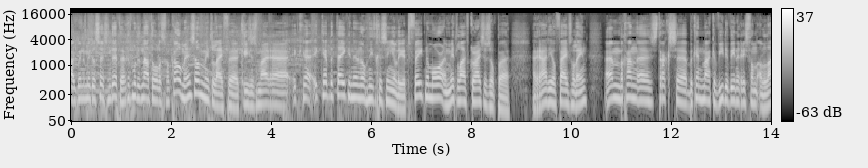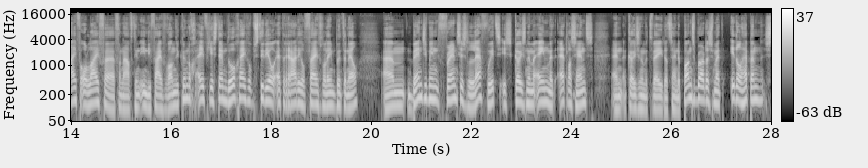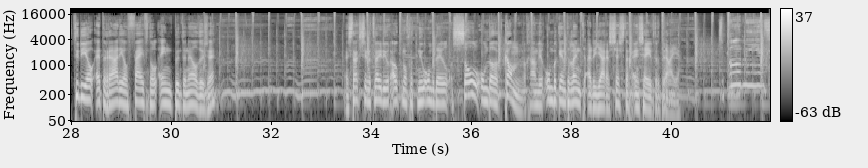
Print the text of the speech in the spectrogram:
Ah, ik ben inmiddels 36. Het moet er nou toch eens van komen, zo'n midlife crisis. Maar eh, ik, eh, ik heb de tekenen nog niet gesignaleerd. Fate No More, een midlife crisis op eh, Radio 5 alleen. Ehm, we gaan straks bekendmaken wie de winnaar is van Live or Live vanavond in Indie 501. Je kunt nog even je stem doorgeven op studio.radio501.nl. Ehm, Benjamin Francis Lefwitz is keuze nummer 1 met Atlas Hands. En keuze nummer 2, dat zijn de Punch Brothers met It'll Happen. Studio.radio501.nl dus, hè. En straks in de tweede uur ook nog het nieuwe onderdeel Soul Omdat Het Kan. We gaan weer onbekend talent uit de jaren 60 en 70 draaien.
